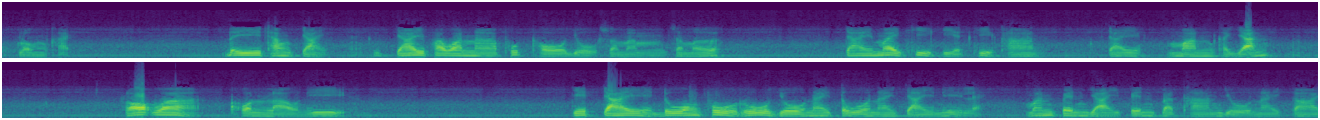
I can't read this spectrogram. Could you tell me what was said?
กลมไข่ดีทางใจ คือใจภาวนาพุทโธอยู่สม่ำเสมอ ใจไม่ขี้เกียจขี้คลาน ใจมันขยัน เพราะว่าคนเหล่านี้ จิตใจดวงผู้รู้อยู่ในตัวในใจนี่แหละ มันเป็นใหญ่เป็นประธานอยู่ในกาย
